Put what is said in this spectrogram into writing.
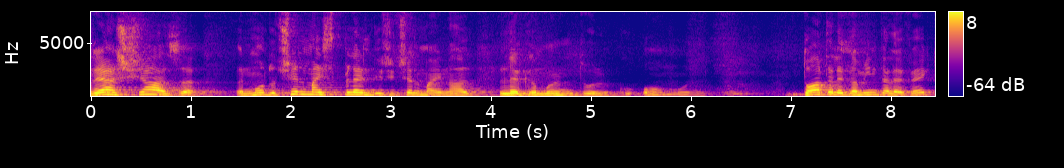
reașează în modul cel mai splendid și cel mai înalt legământul cu omul. Toate legămintele vechi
